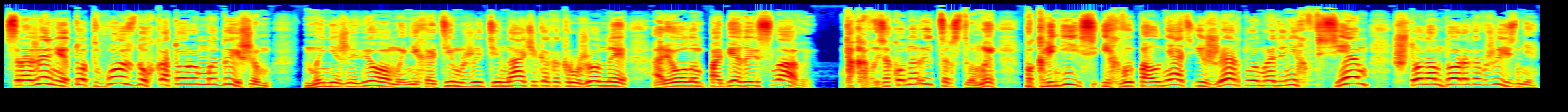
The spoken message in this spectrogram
сражение — тот воздух, которым мы дышим. Мы не живем и не хотим жить иначе, как окруженные ореолом победы и славы. Таковы законы рыцарства. Мы поклянись их выполнять и жертвуем ради них всем, что нам дорого в жизни».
